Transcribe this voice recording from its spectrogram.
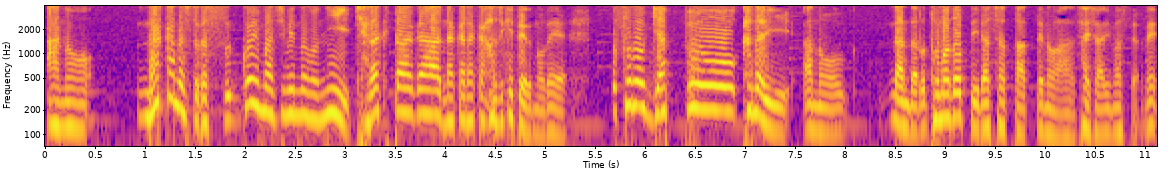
あの、中の人がすっごい真面目なのに、キャラクターがなかなか弾けてるので、そのギャップをかなり、あの、なんだろう、戸惑っていらっしゃったってのは最初ありましたよね。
